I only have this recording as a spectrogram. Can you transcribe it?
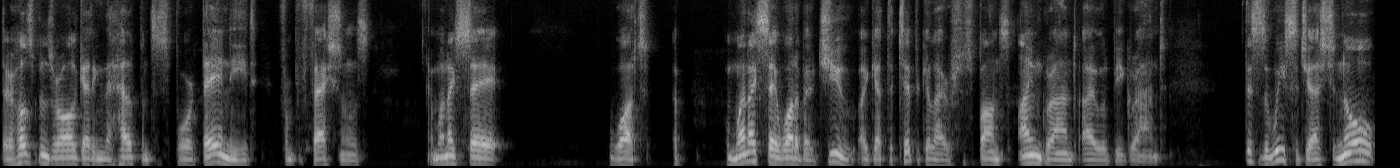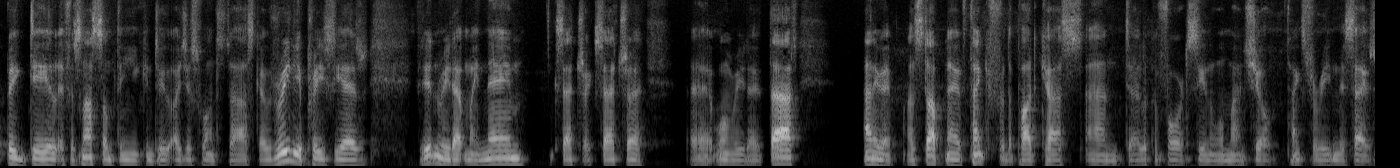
Their husbands are all getting the help and the support they need from professionals. And when I say what and when I say what about you, I get the typical Irish response, I'm grand, I will be grand. this is a wee suggestion. No big deal. If it's not something you can do, I just wanted to ask. I would really appreciate it if you didn't read out my name, etc., etc. Uh, won't read out that. Anyway, I'll stop now. Thank you for the podcast and uh, looking forward to seeing the one man show. Thanks for reading this out.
